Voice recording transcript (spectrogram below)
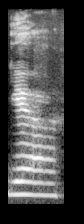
Yeah.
